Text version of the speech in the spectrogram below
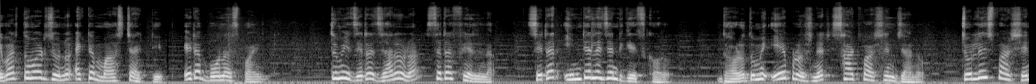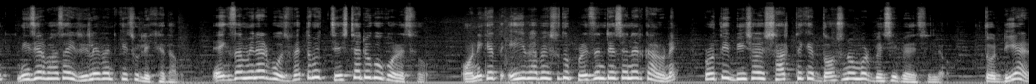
এবার তোমার জন্য একটা মাস্টার টিপ এটা বোনাস পয়েন্ট তুমি যেটা জানো না, সেটা ফেল না। সেটার ইন্টেলিজেন্ট গেস করো। ধরো তুমি এ প্রশ্নের ষাট পার্সেন্ট জানো। চল্লিশ পার্সেন্ট নিজের ভাষায় রিলেভেন্ট কিছু লিখে দাও। এক্সামিনার বুঝবে তুমি চেষ্টাটুকু করেছ। অনিকেত এইভাবে শুধু প্রেজেন্টেশনের কারণে প্রতি বিষয়ে সাত থেকে দশ নম্বর বেশি পেয়েছিল। তো ডিয়ার,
